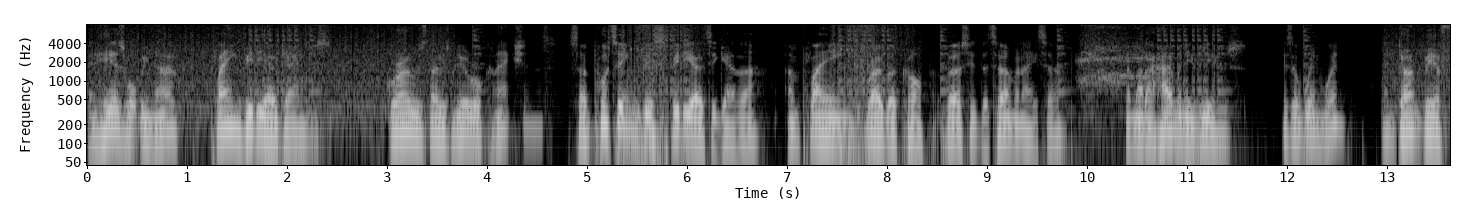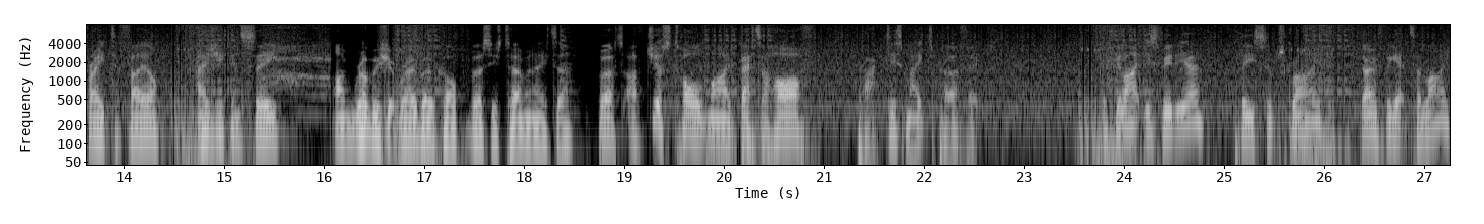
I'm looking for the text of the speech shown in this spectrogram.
And here's what we know playing video games grows those neural connections. So putting this video together and playing Robocop versus the Terminator no matter how many views, is a win-win. And don't be afraid to fail. As you can see, I'm rubbish at Robocop versus Terminator, but I've just told my better half, practice makes perfect. If you like this video, please subscribe. Don't forget to like,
